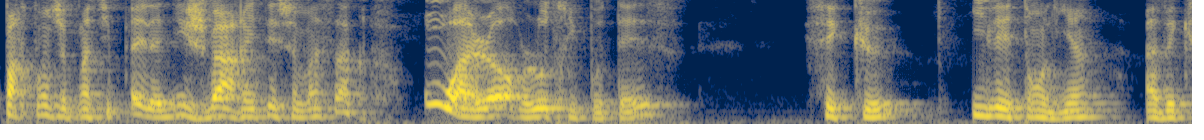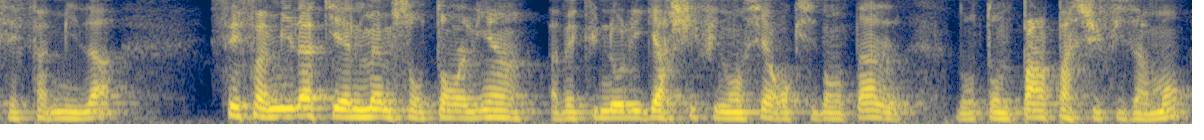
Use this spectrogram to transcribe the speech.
partant de ce principe-là, il a dit « je vais arrêter ce massacre ». Ou alors, l'autre hypothèse, c'est que il est en lien avec ces familles-là, ces familles-là qui elles-mêmes sont en lien avec une oligarchie financière occidentale dont on ne parle pas suffisamment,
